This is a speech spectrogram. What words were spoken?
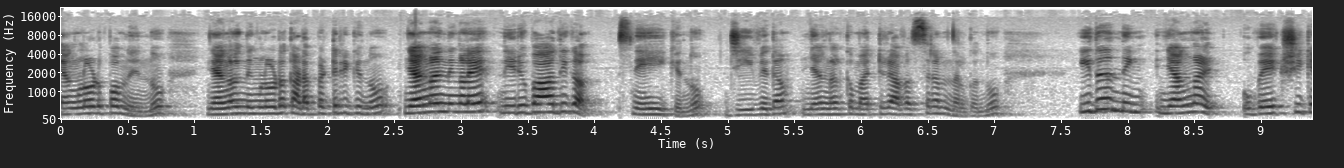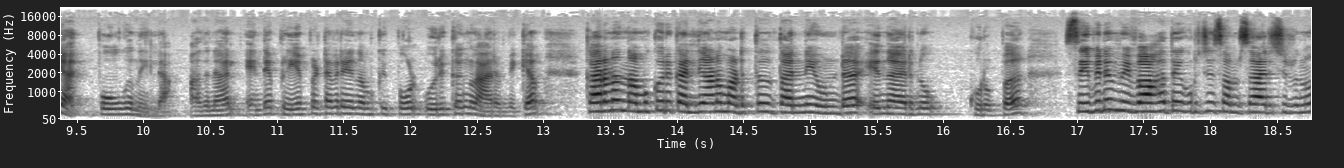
ഞങ്ങളോടൊപ്പം നിന്നു. ഞങ്ങൾ നിങ്ങളോട് കടപ്പെട്ടിരിക്കുന്നു. ഞങ്ങൾ നിങ്ങളെ നിരുപാധികം സ്നേഹിക്കുന്നു. ജീവിതം ഞങ്ങൾക്ക് മറ്റൊരു അവസരം നൽകുന്നു. ഇത് ഞങ്ങൾ ഉപേക്ഷിക്കാൻ പോകുന്നില്ല. അതിനാൽ എന്റെ പ്രിയപ്പെട്ടവരെ നമുക്കിപ്പോൾ ഒരുക്കങ്ങൾ ആരംഭിക്കാം. കാരണം നമുക്കൊരു കല്യാണം അടുത്തത് തന്നെയുണ്ട് എന്നായിരുന്നു കുറിപ്പ്. സിബിനും വിവാഹത്തെക്കുറിച്ച് സംസാരിച്ചിരുന്നു.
